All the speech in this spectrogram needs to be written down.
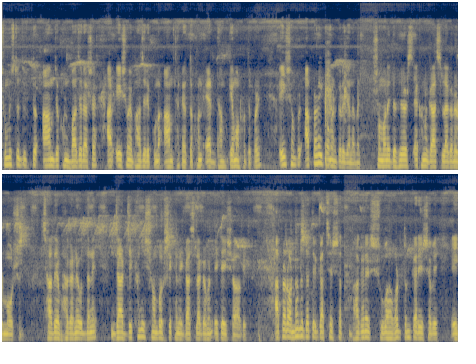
সুমিষ্টযুক্ত আম যখন বাজারে আসে, আর এই সময় বাজারে কোনো আম থাকে না, তখন এর দাম কেমন হতে পারে? এই সম্পর্কে আপনারাই কমেন্ট করে জানাবেন। সম্মানিত ভিউয়ার্স এখন গাছ লাগানোর মৌসুম। ছাদে বাগানে উদ্যানে, যার যেখানে সম্ভব সেখানে গাছ লাগাবেন, এটাই স্বাভাবিক। আপনার অন্যান্য জাতির গাছের সাথে বাগানের শুভাবর্ধনকারী হিসাবে এই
